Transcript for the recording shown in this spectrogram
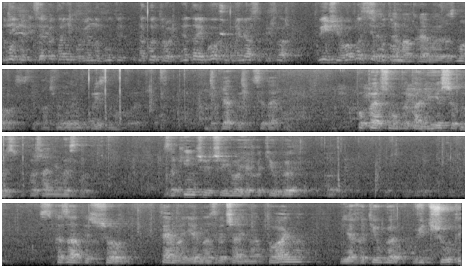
Тому і це питання повинно бути на контролі. Не дай Бог, щоб меляса пішла в інші області, Це а потім тема окремої розмови, Степанович, ми будемо по-різному говорити. Дякую, сідайте. По першому питанню є ще якось бажання висловити? Закінчуючи його, я хотів би е, сказати, що тема є надзвичайно актуальна. Я хотів би відчути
